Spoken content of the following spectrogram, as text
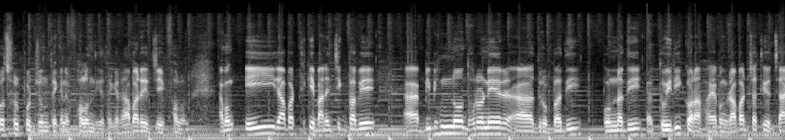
বছর পর্যন্ত এখানে ফলন দিয়ে থাকে, রাবারের যে ফলন। এবং এই রাবার থেকে বাণিজ্যিকভাবে বিভিন্ন ধরনের দ্রব্যাদি পণ্যাদি তৈরি করা হয় এবং রাবার জাতীয় যা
